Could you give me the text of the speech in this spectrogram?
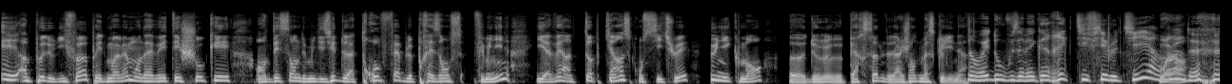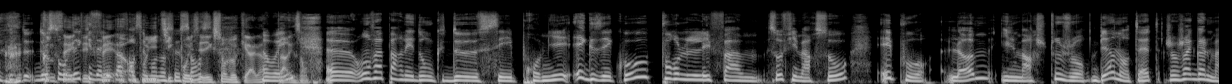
et un peu de l'IFOP. Et de moi-même, on avait été choqué en décembre 2018 de la trop faible présence féminine. Il y avait un top 15 constitué uniquement euh, de personnes de la gente masculine. Oui, donc vous avez rectifié le tir hein, de, de, de sonder qui n'allait pas forcément en politique pour les élections locales, par exemple. Euh, on va parler donc de ces premiers ex pour les femmes, Sophie Marceau, et pour l'homme, il marche toujours bien en tête, Jean-Jacques Goldman.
